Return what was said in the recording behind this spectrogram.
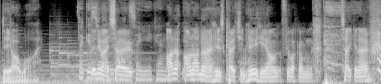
DIY. That gives anyway, you so you can. I don't, I don't know who's coaching who here. I feel like I'm taking over.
